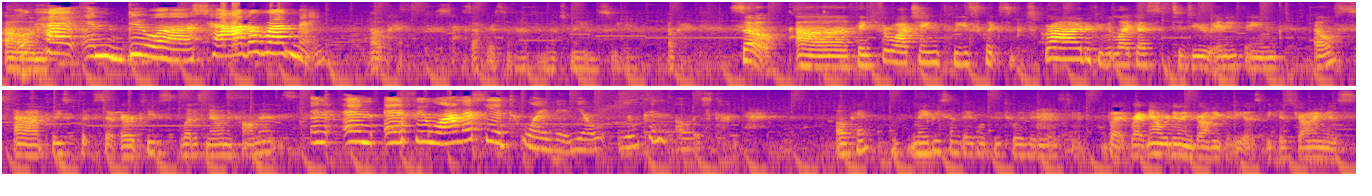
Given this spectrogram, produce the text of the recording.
Arabians. Um, okay, and do a shadow red name. Okay. Zephyrs don't have much names, sweetie. Okay. So, uh, thank you for watching. Please click subscribe if you would like us to do anything else. Uh, please click so, or please let us know in the comments. And and if you want to see a toy video, you can always contact. Okay. Maybe someday we'll do toy videos too. But right now we're doing drawing videos because drawing is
